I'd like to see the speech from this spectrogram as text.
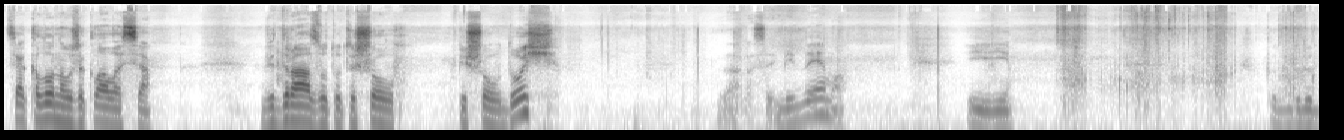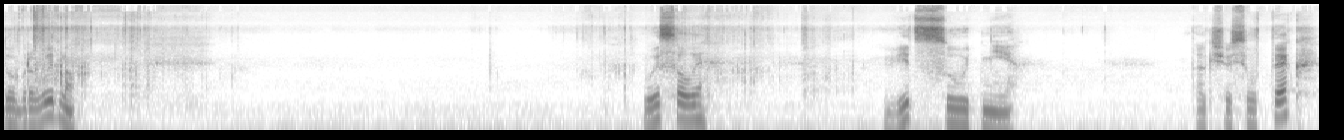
Ця колона вже клалася відразу тут ішов, пішов дощ. Зараз обійдемо. І тут буде добре видно. Висели відсутні. Так що Сілтек,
